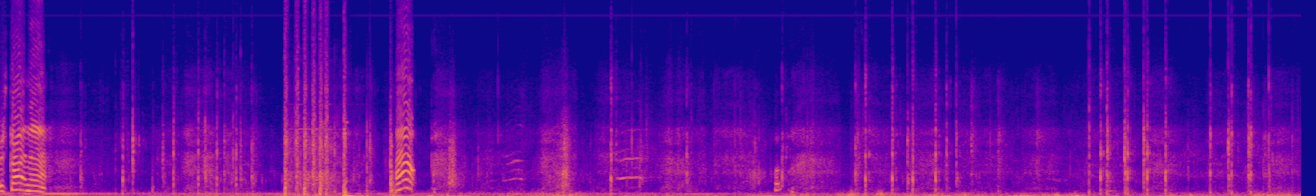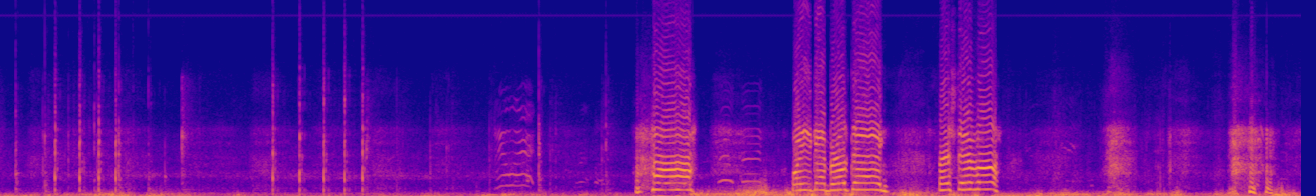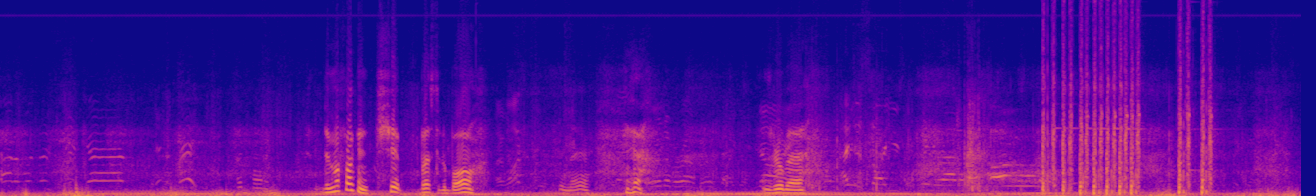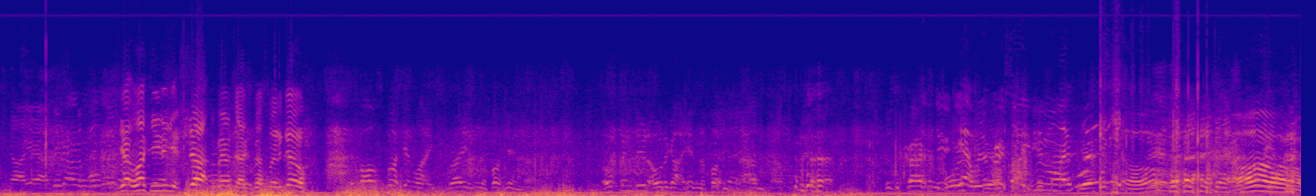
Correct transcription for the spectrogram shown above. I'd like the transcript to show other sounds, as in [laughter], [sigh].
Where's Cotton at? Out! Ha! [laughs] What do you got, barrel tag? First ever? That's funny. Dude, my fucking ship busted a ball. In there. Yeah, it was real bad. I just saw you swing around. No, yeah, this is the bullpen. You got lucky you didn't get shot. The barrel tag's the best way to go. If I was fucking like right in the fucking uh, open, dude, I would have got hit in the fucking [laughs] side. There's a crack in the board. Yeah, whenever I saw you moving, I'm like, what? oh. [laughs] oh.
